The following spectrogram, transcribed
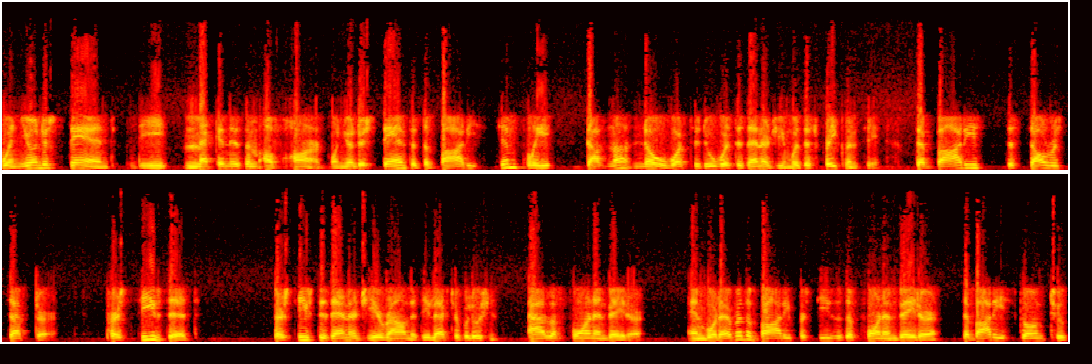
when you understand the mechanism of harm, when you understand that the body simply does not know what to do with this energy and with this frequency. The body, the cell receptor, perceives it, perceives this energy around it, the electropollution, as a foreign invader. And whatever the body perceives as a foreign invader, the body is going to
